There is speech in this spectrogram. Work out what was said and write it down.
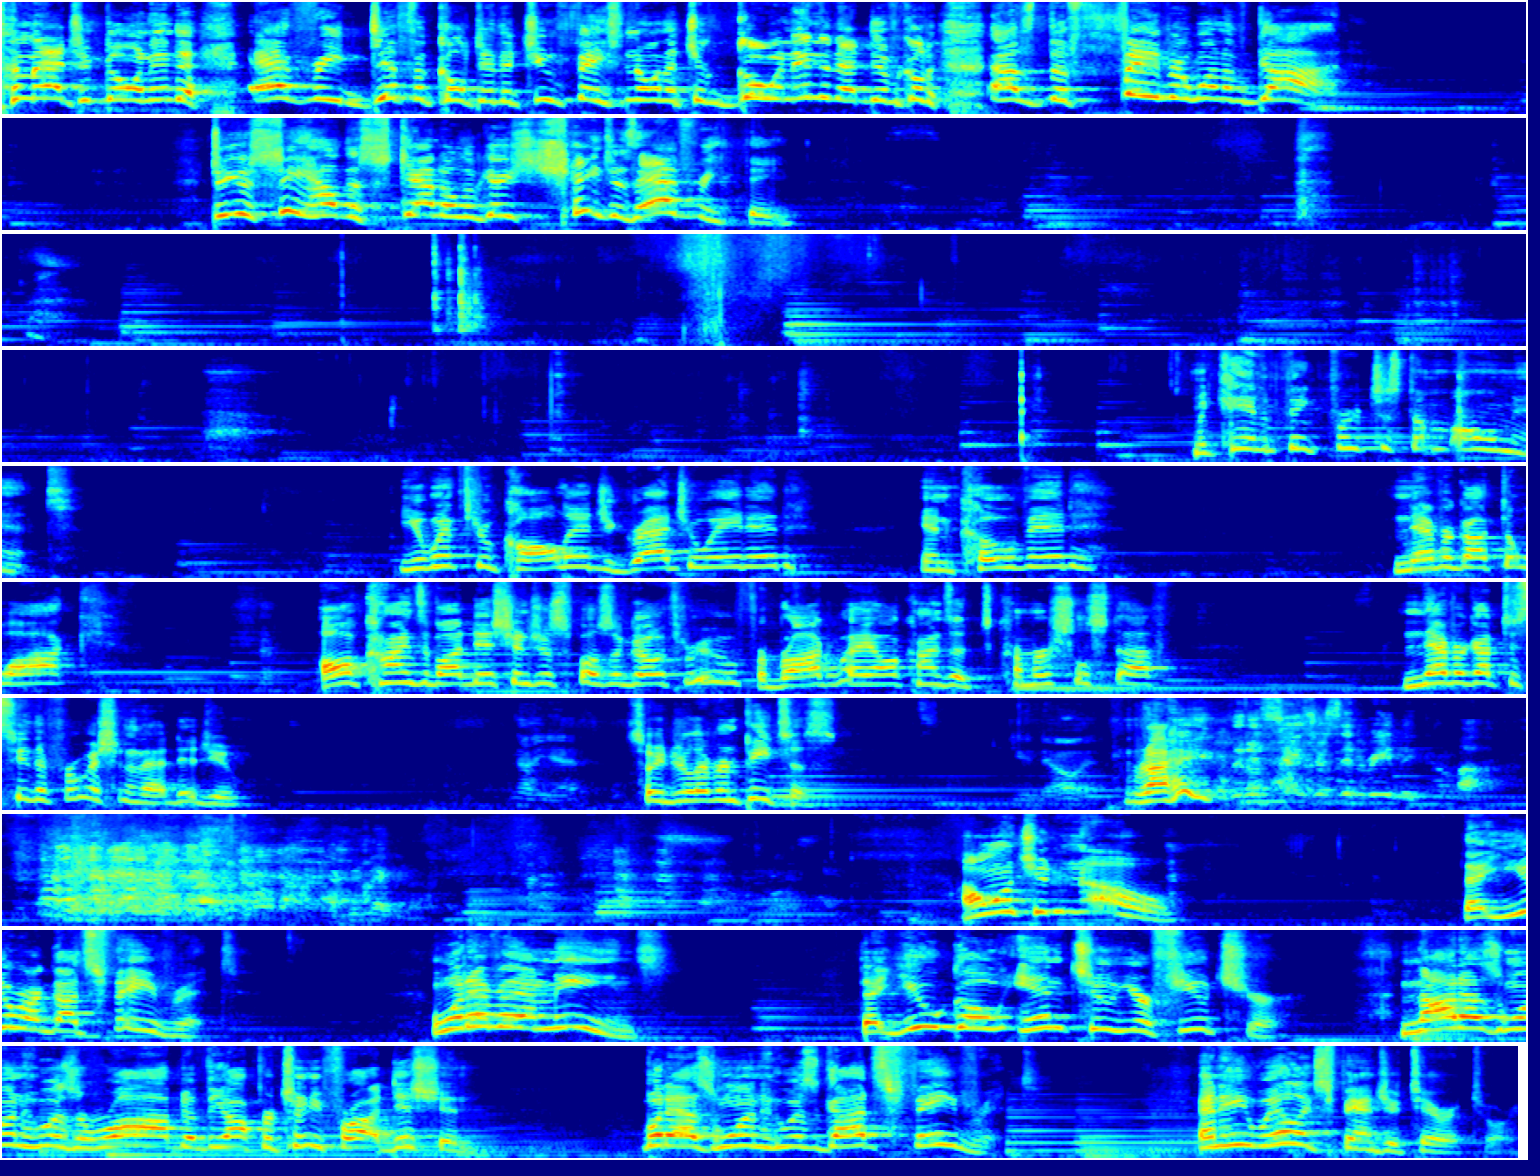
imagine going into every difficulty that you face, knowing that you're going into that difficulty as the favorite one of God? Do you see how the scandal of grace changes everything? We can't think for just a moment. You went through college, you graduated in COVID, never got to walk. All kinds of auditions you're supposed to go through for Broadway, all kinds of commercial stuff. Never got to see the fruition of that, did you? Not yet. So you're delivering pizzas, You know it. right? Little Caesars in Reedley, come by. I want you to know that you are God's favorite. Whatever that means, that you go into your future not as one who is robbed of the opportunity for audition, but as one who is God's favorite. And He will expand your territory.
